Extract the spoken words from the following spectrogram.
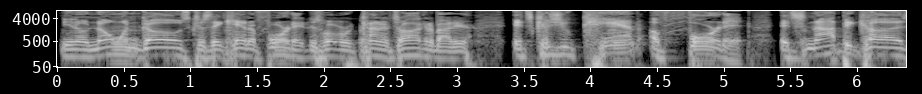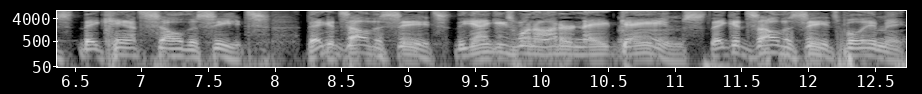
you know no one goes because they can't afford it is what we're kind of talking about here. It's because you can't afford it. It's not because they can't sell the seats. They can sell the seats. The Yankees won 108 games. They can sell the seats. Believe me.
